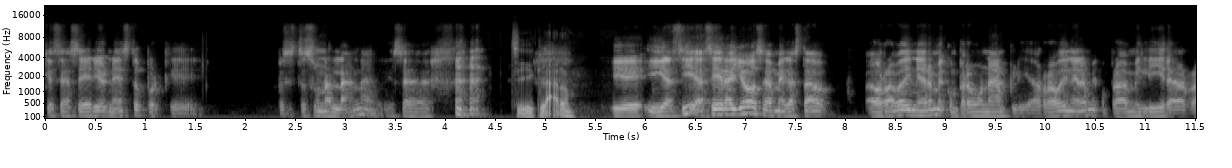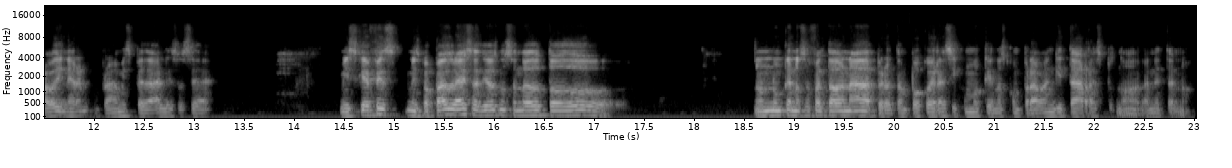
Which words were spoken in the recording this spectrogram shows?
que sea serio en esto porque pues esto es una lana, o sea. sí, claro. Y, así, así era yo, o sea, me gastaba, ahorraba dinero, me compraba un ampli, ahorraba dinero, me compraba mi lira, ahorraba dinero, me compraba mis pedales, o sea, mis jefes, mis papás, gracias a Dios, nos han dado todo, no, nunca nos ha faltado nada, pero tampoco era así como que nos compraban guitarras, pues no, la neta no.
